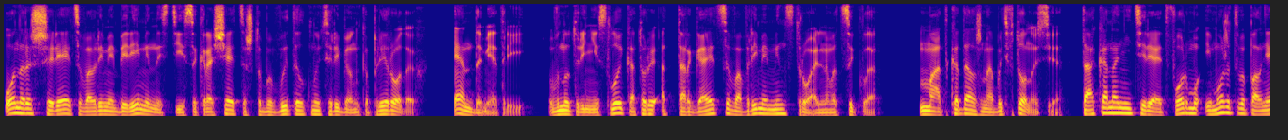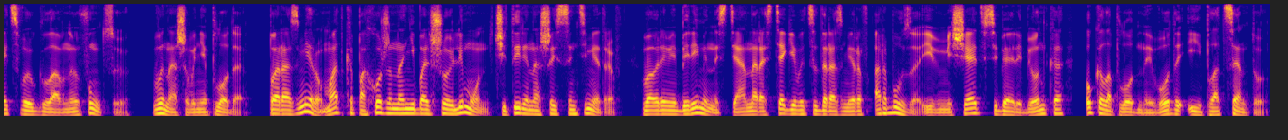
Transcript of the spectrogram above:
Он расширяется во время беременности и сокращается, чтобы вытолкнуть ребенка при родах. Эндометрий – внутренний слой, который отторгается во время менструального цикла. Матка должна быть в тонусе. Так она не теряет форму и может выполнять свою главную функцию – вынашивание плода. По размеру матка похожа на небольшой лимон 4 на 6 см. Во время беременности она растягивается до размеров арбуза и вмещает в себя ребенка, околоплодные воды и плаценту.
